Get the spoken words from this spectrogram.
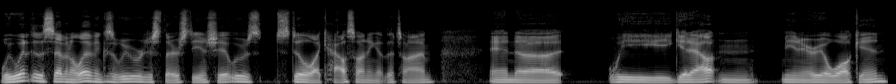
we went to the 7 Eleven because we were just thirsty and shit. We was still like house hunting at the time. And uh, we get out and me and Ariel walk in.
